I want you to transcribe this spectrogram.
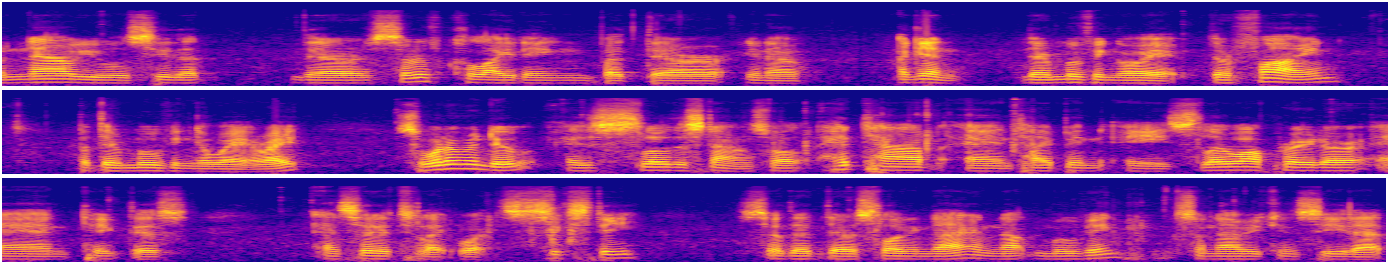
now you will see that they're sort of colliding but they're, you know, again, they're moving away. They're fine, but they're moving away, right? So what I'm going to do is slow this down. So I'll hit tab and type in a slow operator and take this and set it to like what 60 so that they're slowing down and not moving. So now you can see that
